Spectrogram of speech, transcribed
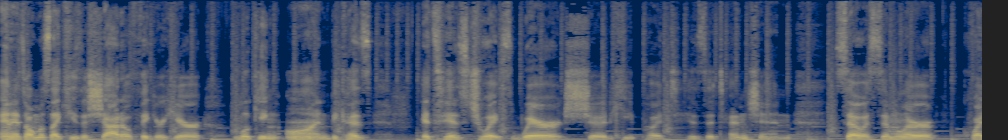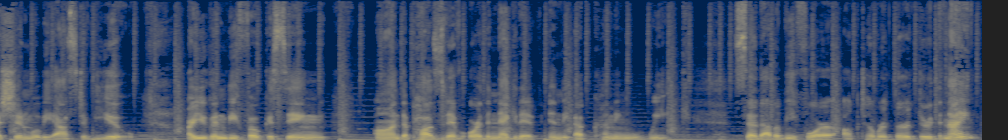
And it's almost like he's a shadow figure here looking on because it's his choice. Where should he put his attention? So a similar question will be asked of you. Are you going to be focusing on the positive or the negative in the upcoming week? So that'll be for October 3rd through the 9th,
